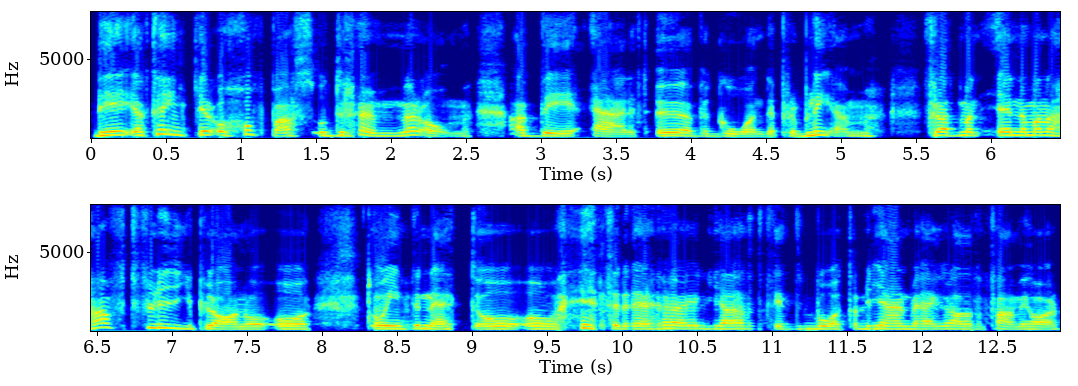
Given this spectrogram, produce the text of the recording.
det, jag tänker och hoppas och drömmer om att det är ett övergående problem. För att man, när man har haft flygplan och, och, och internet och, och heter det, höghastighetsbåtar och järnvägar och allt vad fan vi har.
